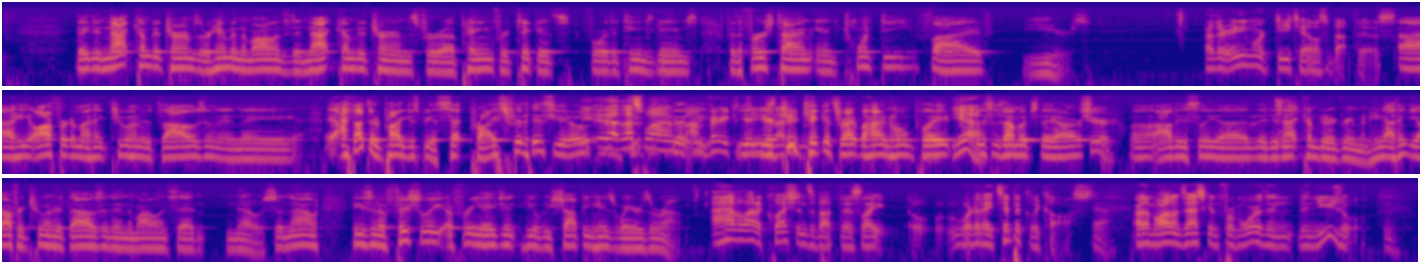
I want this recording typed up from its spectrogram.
They did not come to terms, or him and the Marlins did not come to terms for uh, paying for tickets for the team's games for the first time in 25 years. Are there any more details about this? Uh, he offered him, I think, two hundred thousand, and they. I thought there would probably just be a set price for this, you know. Yeah, that's why I'm, The- I'm very Your, confused. your I two tickets right behind home plate. Yeah. This is how much they are. Sure. Well, obviously, uh, they did not come to an agreement. He, I think, he offered two hundred thousand, and the Marlins said no. So now he's an officially a free agent. He'll be shopping his wares around. I have a lot of questions about this. Like, what do they typically cost? Yeah. Are the Marlins asking for more than than usual?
